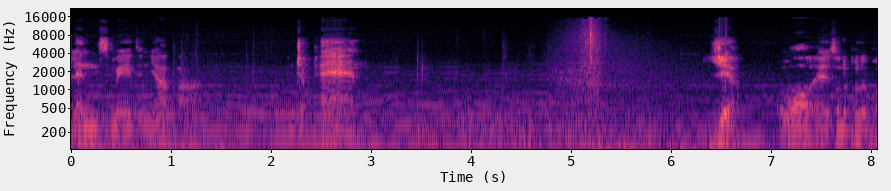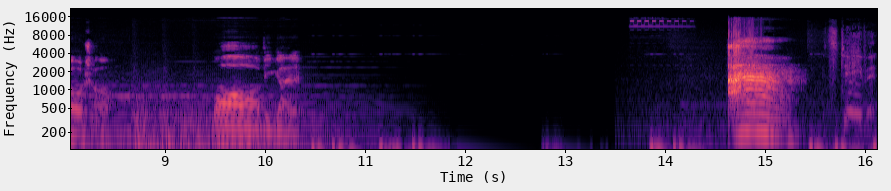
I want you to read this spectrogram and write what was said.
Lens made in Japan. In Japan. Yeah. Boah, ey, so eine Brille brauche ich auch. Boah, wie geil. Ah! It's David.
